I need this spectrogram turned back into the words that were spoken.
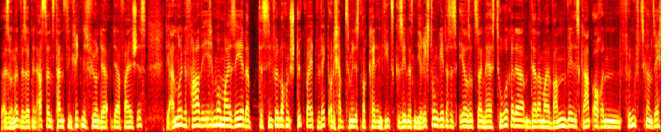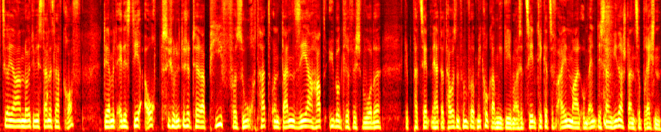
Also ne, wir sollten in erster Instanz den Krieg nicht führen, der, der falsch ist. Die andere Gefahr, die ich immer mal sehe, da, das sind wir noch ein Stück weit weg. Und ich habe zumindest noch kein Indiz gesehen, dass in die Richtung geht. Das ist eher sozusagen der Historiker, der, der da mal warnen will. Es gab auch in 50er und 60er Jahren Leute wie Stanislav Grof, der mit LSD auch psycholytische Therapie versucht hat und dann sehr hart übergriffig wurde gibt Patienten, der hat da 1500 Mikrogramm gegeben, also zehn Tickets auf einmal, um endlich seinen Widerstand zu brechen.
